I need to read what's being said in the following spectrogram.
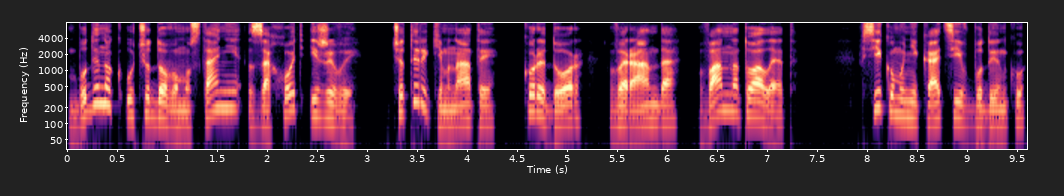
Будинок у чудовому стані «Заходь і живи». Чотири кімнати, коридор, веранда, ванна-туалет. Всі комунікації в будинку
